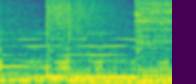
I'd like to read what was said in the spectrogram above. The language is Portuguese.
Música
